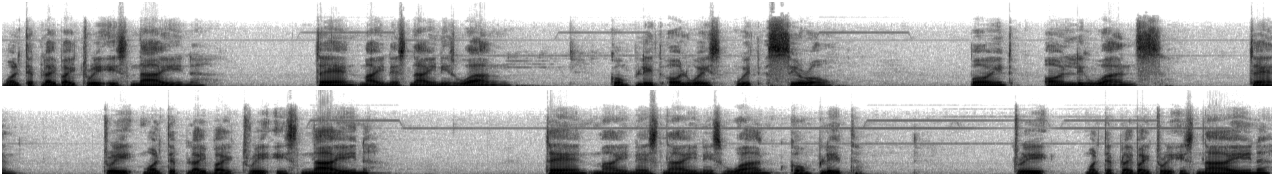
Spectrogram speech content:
Multiplied by 3 is 9. 10 minus 9 is 1. Complete always with 0. Point only once. 10. 3 multiplied by 3 is 9. 10 minus 9 is 1. Complete. 3 multiplied by 3 is 9.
